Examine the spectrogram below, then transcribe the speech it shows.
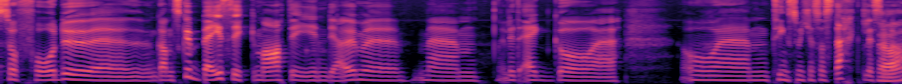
så får du eh, ganske basic mat i India òg, med, med litt egg og, eh, og eh, ting som ikke er så sterkt, liksom. Ja.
